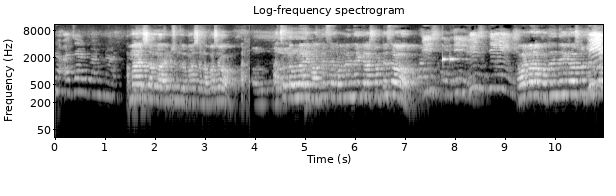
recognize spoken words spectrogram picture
নার মাশাআল্লাহ হেবি সুন্দর মাশাআল্লাহ বসো। আচ্ছা তোমরা এই মাদ্রাসায় কতদিন থেকে ক্লাস করতেছো? সবাই বলো কতদিন থেকে ক্লাস করতেছো?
